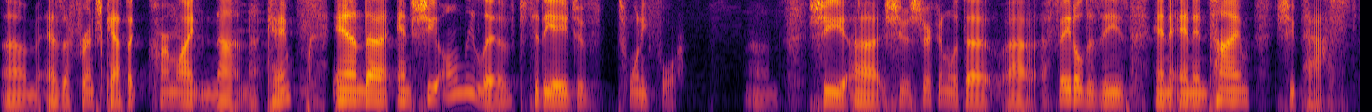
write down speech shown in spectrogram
um, as a French Catholic Carmelite nun. Okay, and uh, and she only lived to the age of 24. Um, she uh, she was stricken with a, uh, a, fatal disease, and and in time she passed.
